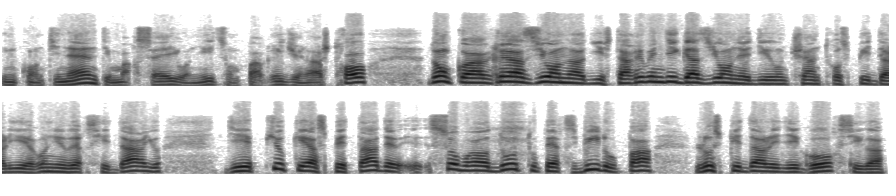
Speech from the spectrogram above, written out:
in continente, in Marseille, in Nizza, in Parigi, in altro. Dunque la creazione di questa rivendicazione di un centro ospedaliero universitario è più che aspettata, soprattutto per sviluppare l'ospedale di Corsica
